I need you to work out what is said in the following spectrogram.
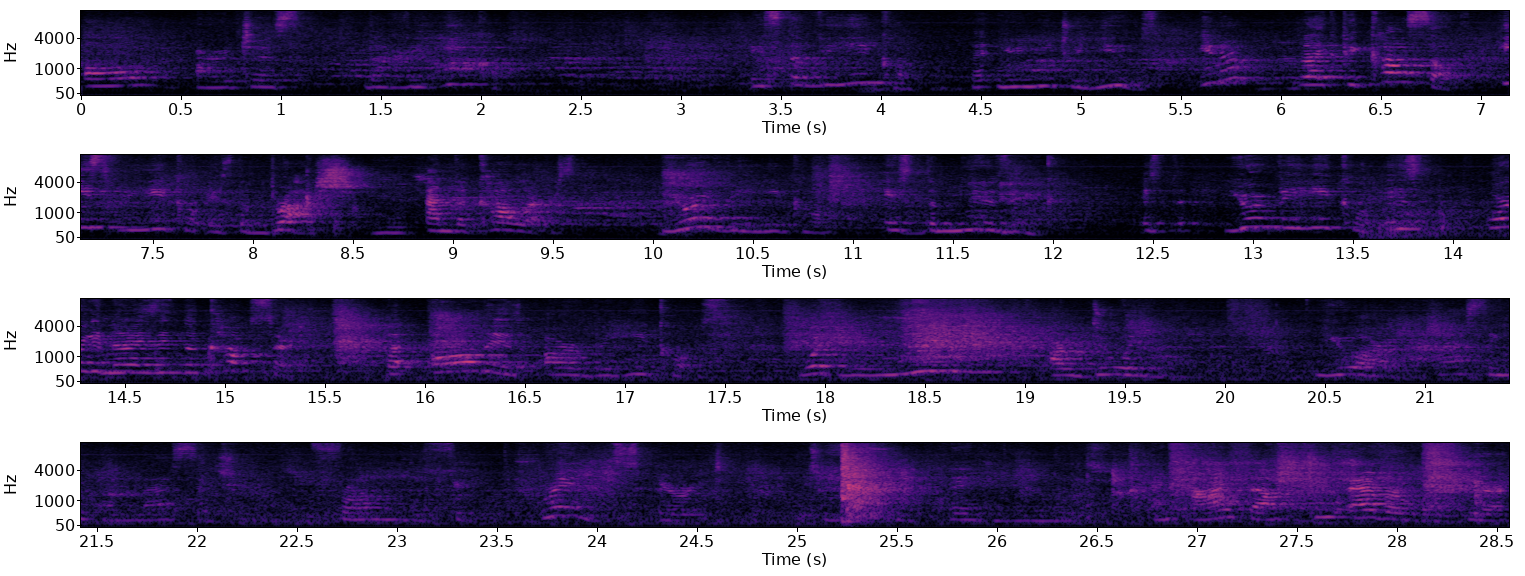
all are just the vehicle. It's the vehicle that you need to use. You know, like Picasso, his vehicle is the brush and the colors. Your vehicle is the music. Is the, your vehicle is organizing the concert. But all these are vehicles. What you really are doing, you are passing a message from the supreme spirit to the. Thank you very much. And I felt whoever was here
